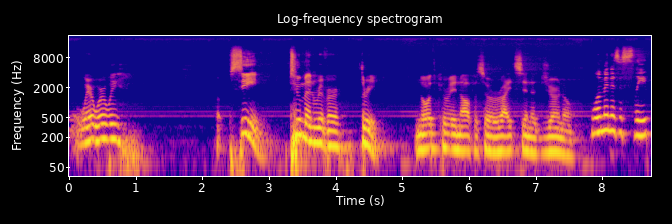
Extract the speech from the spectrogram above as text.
Where were we? Scene Tumen River 3. North Korean officer writes in a journal. Woman is asleep.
